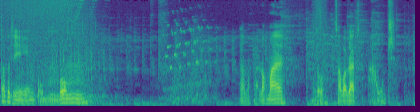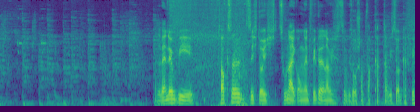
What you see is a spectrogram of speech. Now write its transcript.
Doppelteam. Bum, bum. Ja, mach mal noch mal. So, Zauberblatt. Autsch. Also wenn irgendwie Toxel sich durch Zuneigung entwickelt, dann habe ich sowieso schon verkackt, habe ich so ein Gefühl.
